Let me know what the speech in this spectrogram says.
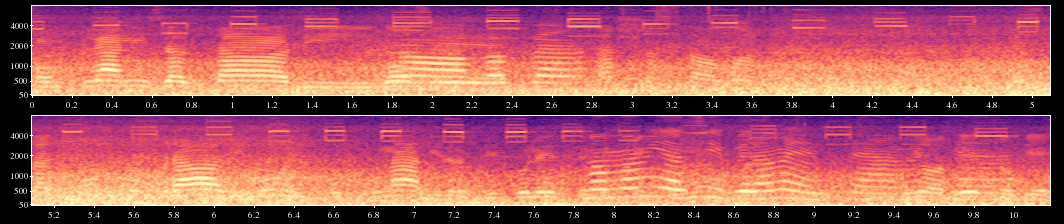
compleanni saltati cose No, vabbè. lascia stare guarda siete stati molto bravi voi fortunati tra virgolette Mamma mia, sì, veramente. eh, Io ho perché- detto che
